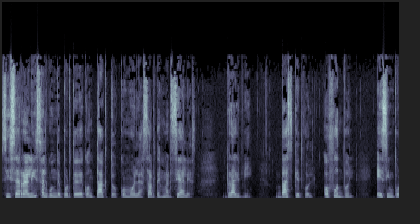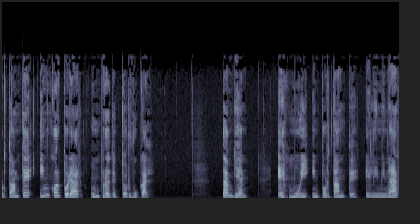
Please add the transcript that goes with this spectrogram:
Si se realiza algún deporte de contacto como las artes marciales, rugby, básquetbol o fútbol, es importante incorporar un protector bucal. También es muy importante eliminar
